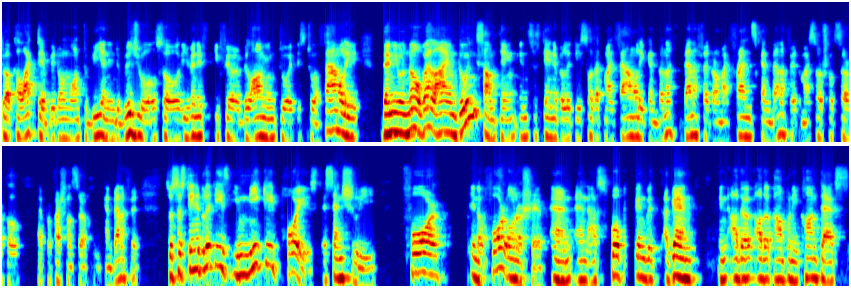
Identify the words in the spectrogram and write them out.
to a collective. We don't want to be an individual. So even if if you're belonging to it is to a family then you'll know well i am doing something in sustainability so that my family can benefit or my friends can benefit my social circle my professional circle can benefit. So sustainability is uniquely poised essentially for you know for ownership. And and i've spoken with again in other other company contexts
